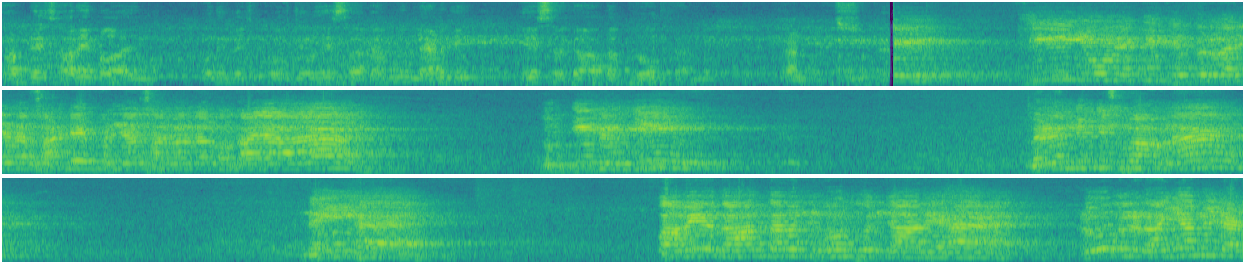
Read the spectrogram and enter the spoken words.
ਸਾਡੇ ਸਾਰੇ ਮੁਲਾਜ਼ਮ ਉਹਦੇ ਵਿੱਚ ਪੁਰਜੋਰ ਹਿੱਸਾ ਕਰਨ ਲੈਣਗੇ। ਇਹ ਸਰਕਾਰ ਦਾ ਵਿਰੋਧ ਕਰਨਗੇ ਧੰਨਵਾਦ। ਕੀ ਜੋ ਲੱਗੀ ਦਾ ਜਿਹੜਾ ਸਾਢੇ ਪੰਜਾਂ ਸਾਲਾਂ ਦਾ ਬਕਾਇਆ ਹੈ ਦੁੱਤੀ ਮਿਲ ਮਿਲਣ ਦੀ ਕੀ ਸੰਭਾਵਨਾ ਨਹੀਂ ਹੈ। ਭਾਵੇਂ ਅਦਾਲਤਾਂ ਵਿੱਚ ਬਹੁਤ ਕੁਝ ਜਾ ਰਿਹਾ ਹੈ। ਲੋਕ ਲੜਾਈਆਂ ਵੀ ਲੜ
